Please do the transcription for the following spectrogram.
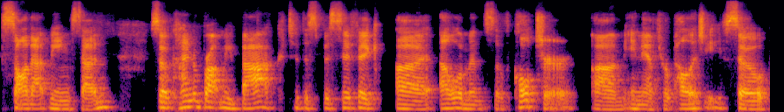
saw that being said. So it kind of brought me back to the specific uh, elements of culture um, in anthropology. So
